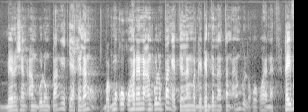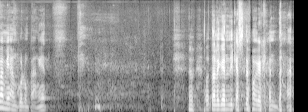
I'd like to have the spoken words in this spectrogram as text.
Meron siyang anggulong pangit. Kaya kailangan, wag mo kukuha na ng anggulong pangit. Kailangan magaganda lahat ng anggulo. Kukuha na. Kayo ba may anggulong pangit? o talagang likas na magaganda?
